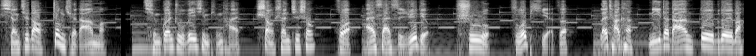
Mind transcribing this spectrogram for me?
想知道正确答案吗？请关注微信平台“上山之声”或 “SS Radio”，输入“左撇子”来查看你的答案对不对吧？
